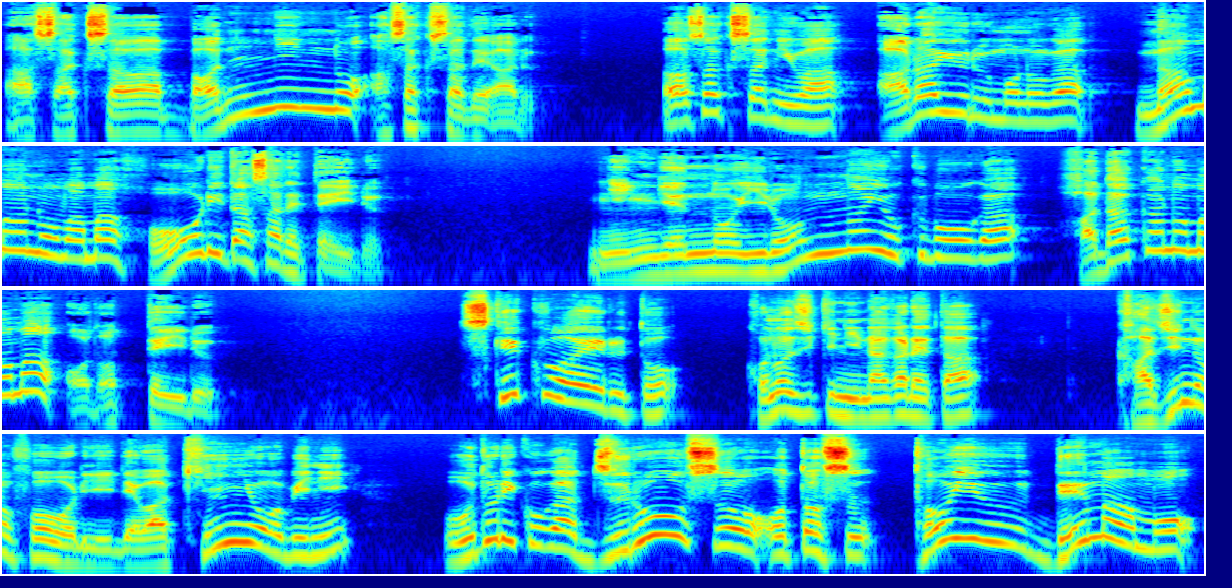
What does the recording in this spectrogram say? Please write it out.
浅草は万人の浅草である。浅草にはあらゆるものが生のまま放り出されている。人間のいろんな欲望が裸のまま踊っている。付け加えると、この時期に流れたカジノフォーリーでは金曜日に踊り子がズロースを落とすというデマも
